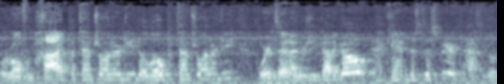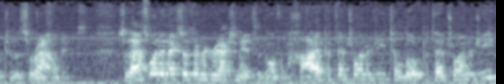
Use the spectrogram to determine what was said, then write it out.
We're going from high potential energy to low potential energy. Where's that energy got to go? It can't just disappear. It has to go to the surroundings. So that's what an exothermic reaction is. It's going from high potential energy to low potential energy.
